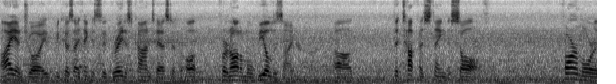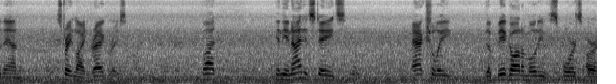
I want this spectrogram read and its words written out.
I enjoy because I think it's the greatest contest of all, for an automobile designer. Uh, the toughest thing to solve. Far more than straight line drag racing. But in the United States, actually the big automotive sports are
